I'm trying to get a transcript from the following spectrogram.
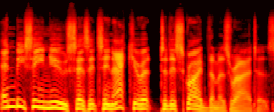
NBC News says it's inaccurate to describe them as rioters.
